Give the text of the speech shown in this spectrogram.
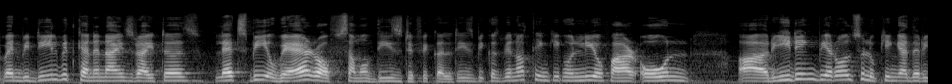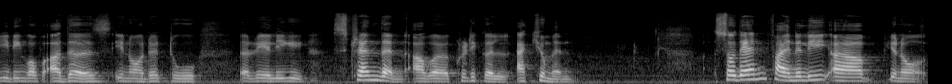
when we deal with canonized writers, let us be aware of some of these difficulties, because we are not thinking only of our own uh, reading, we are also looking at the reading of others in order to uh, really strengthen our critical acumen. So, then finally, uh, you know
